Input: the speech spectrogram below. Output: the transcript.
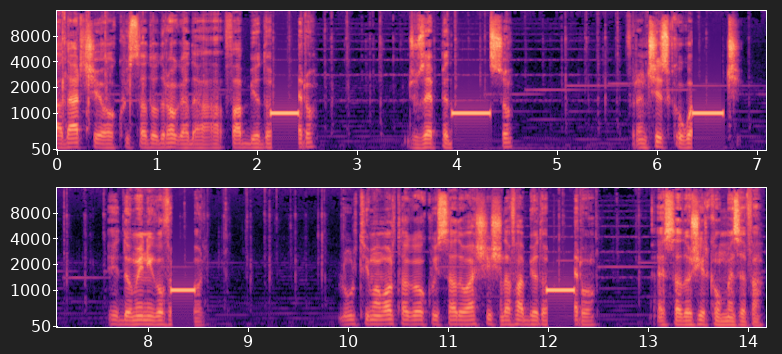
Ad Arce ho acquistato droga da Fabio Tornero, Giuseppe Basso, Francesco Guacci e Domenico Fragoli. L'ultima volta che ho acquistato hashish da Fabio Torero è stato circa un mese fa.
